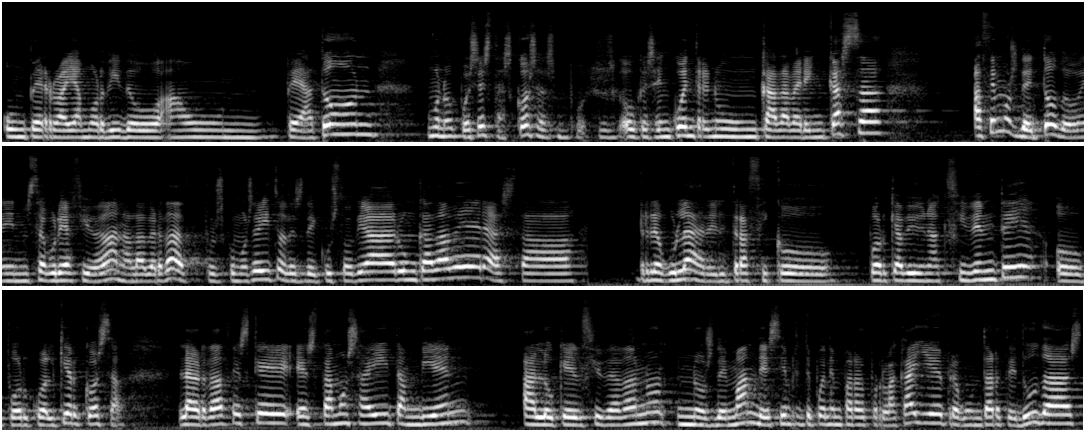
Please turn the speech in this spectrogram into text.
un perro haya mordido a un peatón, bueno, pues estas cosas, pues, o que se encuentren un cadáver en casa. Hacemos de todo en seguridad ciudadana, la verdad. Pues como os he dicho, desde custodiar un cadáver hasta regular el tráfico porque ha habido un accidente o por cualquier cosa. La verdad es que estamos ahí también a lo que el ciudadano nos demande. Siempre te pueden parar por la calle, preguntarte dudas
